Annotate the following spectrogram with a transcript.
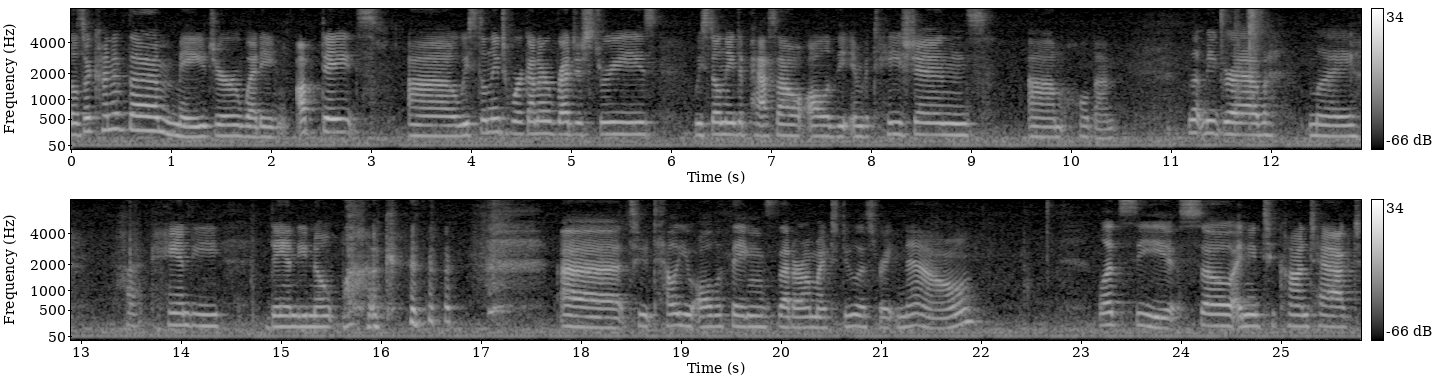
Those are kind of the major wedding updates. Uh, we still need to work on our registries. We still need to pass out all of the invitations. Um, hold on. Let me grab my handy dandy notebook uh, to tell you all the things that are on my to-do list right now. Let's see. So I need to contact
